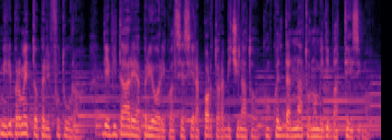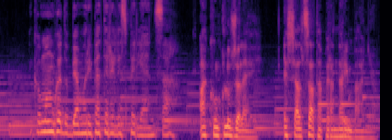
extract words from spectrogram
Mi riprometto per il futuro di evitare a priori qualsiasi rapporto ravvicinato con quel dannato nome di battesimo. Comunque dobbiamo ripetere l'esperienza. Ha concluso lei e si è alzata per andare in bagno.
